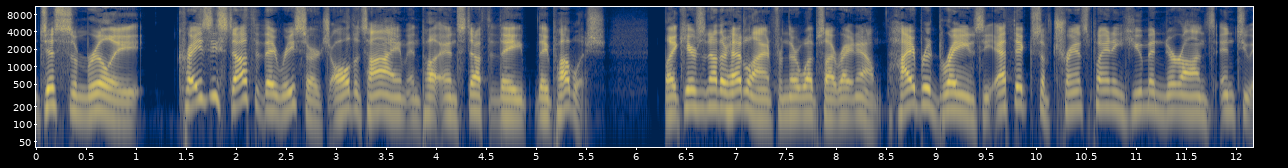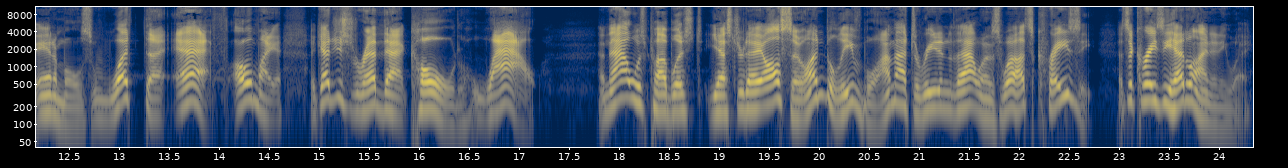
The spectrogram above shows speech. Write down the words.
just some really crazy stuff that they research all the time and, pu- and stuff that they, they publish. Like, here's another headline from their website right now Hybrid brains, the ethics of transplanting human neurons into animals. What the F? Oh my, like, I just read that cold. Wow. And that was published yesterday also. Unbelievable. I'm to have to read into that one as well. That's crazy. That's a crazy headline, anyway.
